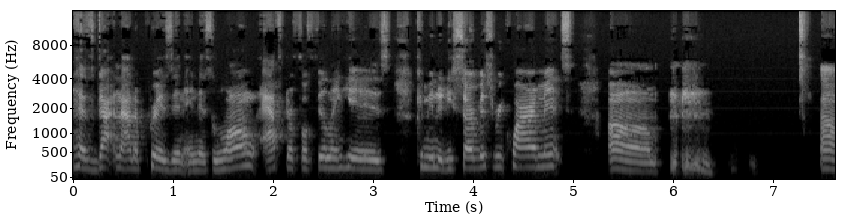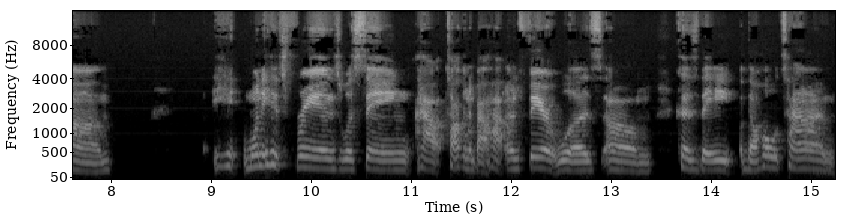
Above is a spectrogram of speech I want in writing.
has gotten out of prison, and it's long after fulfilling his community service requirements. Um, um, one of his friends was saying how talking about how unfair it was because um, they the whole time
